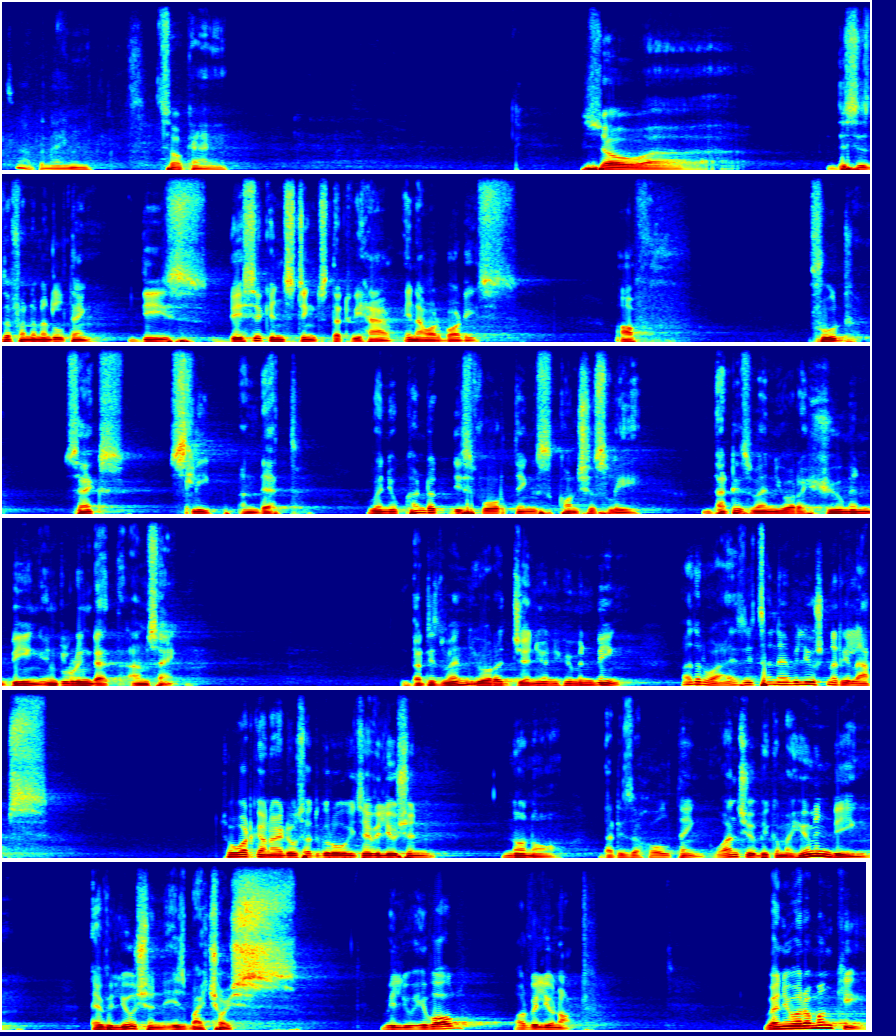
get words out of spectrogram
it's happening, it's okay. So, uh, this is the fundamental thing. These basic instincts that we have in our bodies of food, sex, sleep and death, when you conduct these four things consciously, that is when you are a human being, including death, I'm saying. That is when you are a genuine human being. Otherwise, it's an evolutionary lapse. So what can I do, Sadhguru, it's evolution. No, no, that is the whole thing. Once you become a human being, evolution is by choice. Will you evolve or will you not? When you were a monkey,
